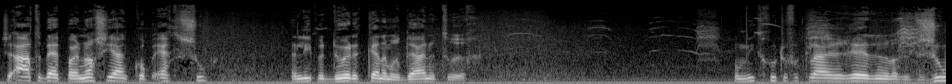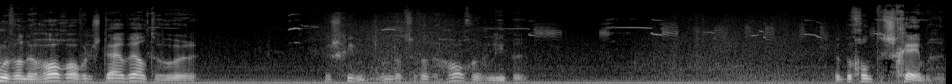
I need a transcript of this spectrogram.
Ze aten bij Parnassia een kop soep en liepen door de Kennemerduinen terug. Om niet goed te verklaren redenen was het zoomen van de hoogovens daar wel te horen. Misschien omdat ze wat hoger liepen. Het begon te schemeren.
